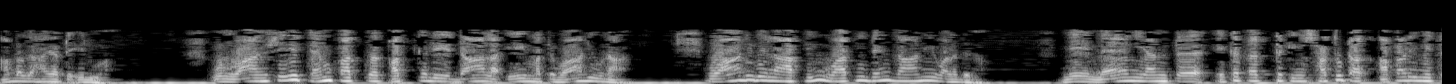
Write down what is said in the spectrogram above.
අඹ ගහ යට එළුවා. උන්වහන්සේ tempatව පත්කලේ දාලා ඒ මත වාඩි වුණා. වාඩි වෙලා පින් වාති දැන් ගානේ වළඳනවා. මේ මෑණියන්ට එක පැත්තකින් සතුටක් අපරිමිත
